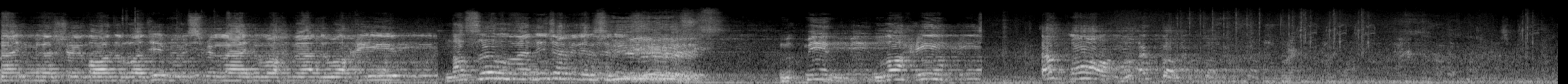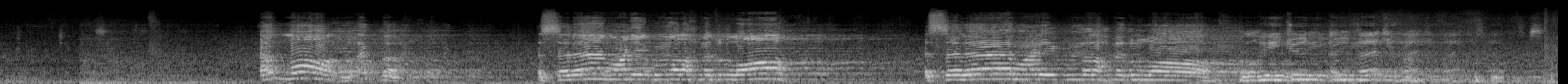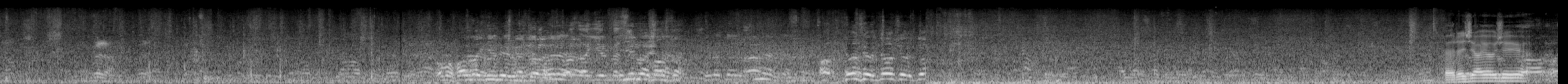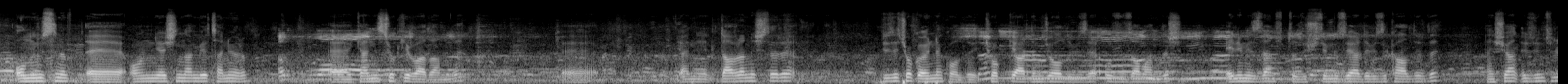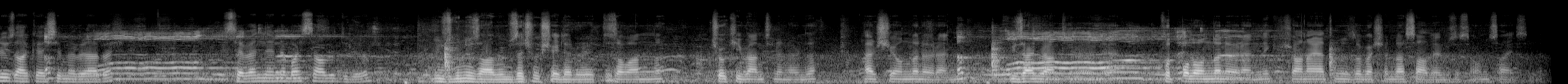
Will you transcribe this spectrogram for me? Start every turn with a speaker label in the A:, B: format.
A: من الله الرحمن الرحيم Nasıl ve nice bilirsiniz? Mümin, rahim, Allahu Ekber. Allahu Ekber. Esselamu Aleyküm ve Rahmetullah. Esselamu Aleyküm ve Rahmetullah.
B: رويج الفاتحة
C: Ama fazla girmeyelim. Fazla girmesin. Girme fazla. Dön şöyle, dön şöyle, dön.
D: E, Recai Hoca'yı 10. sınıf, e, 10 yaşından beri tanıyorum. E, kendisi çok iyi bir adamdı. E, yani davranışları bize çok örnek oldu. Çok yardımcı oldu bize uzun zamandır. Elimizden tuttu, düştüğümüz yerde bizi kaldırdı. Yani şu an üzüntülüyüz arkadaşlarımla beraber. Sevenlerine başsağlığı diliyorum.
E: Üzgünüz abi bize çok şeyler öğretti zamanında. Çok iyi bir antrenördü. Her şeyi ondan öğrendik. Güzel bir antrenördü yani. Futbolu ondan öğrendik. Şu an hayatımızda başarılar sağlıyor bize onun sayesinde.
